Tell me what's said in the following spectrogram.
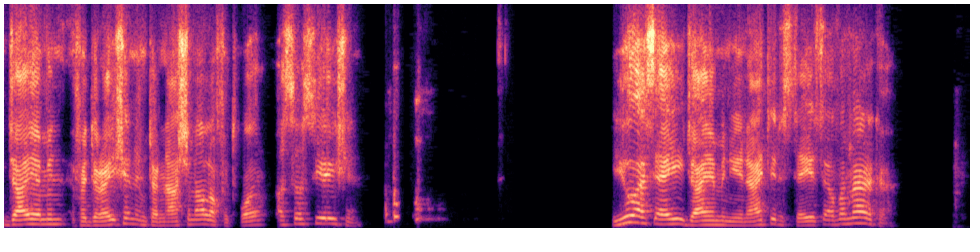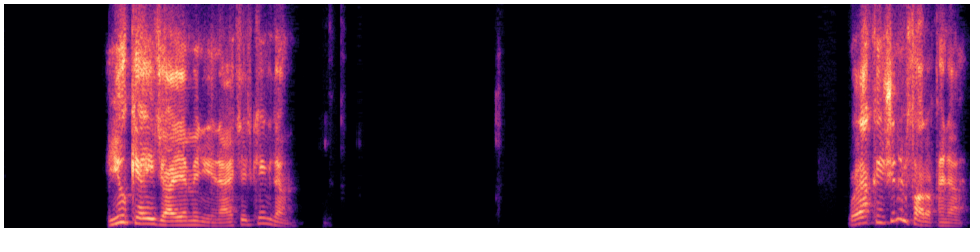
جاية من Federation International of Football Association. USA جاية من United States of America. UK جاية من United Kingdom. ولكن شنو الفرق هنا؟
